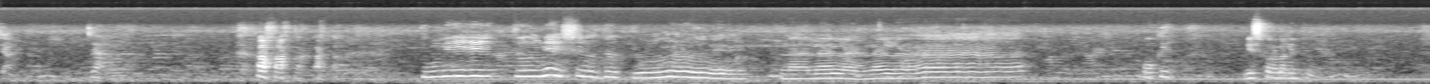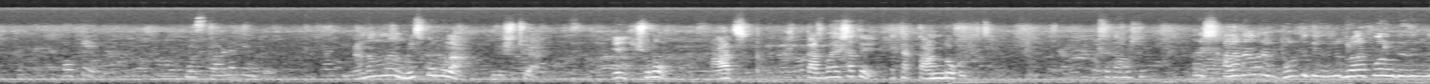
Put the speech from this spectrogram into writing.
জানে না। যা। তুমি তুমি শুধু তুমি লা লা লা লা লা ওকে মিস করো না কিন্তু। ওকে মিস করো না কিন্তু। না না না মিস করব না নিশ্চয় এই শুনো আজ কাজবাইয়ের সাথে একটা কাণ্ড ঘটেছে। সেটা আমার আরে আমার ধরতে দিয়ে দিল দেওয়ার পর উঠে দিল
